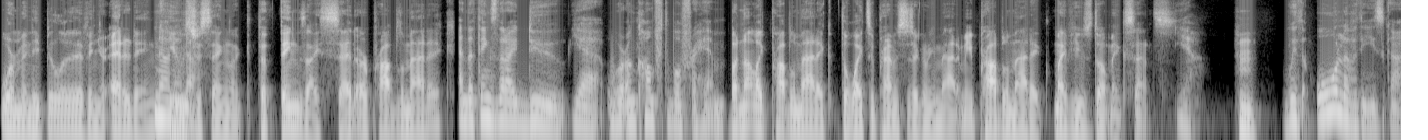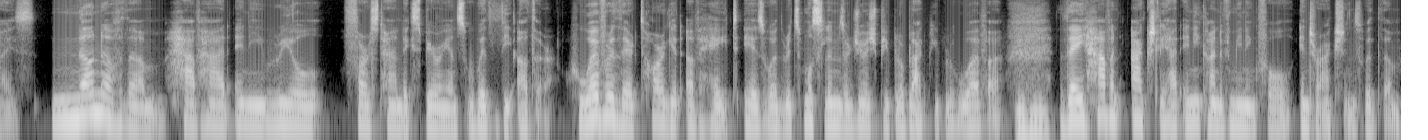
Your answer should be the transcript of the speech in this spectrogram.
were manipulative in your editing. No, he no, was no. just saying, like, the things I said are problematic, And the things that I do, yeah, were uncomfortable for him. but not like problematic, the white supremacists are going to be mad at me. Problematic, my views don't make sense. Yeah. Hmm. With all of these guys, none of them have had any real firsthand experience with the other. Whoever their target of hate is, whether it's Muslims or Jewish people or black people or whoever, mm-hmm. they haven't actually had any kind of meaningful interactions with them.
